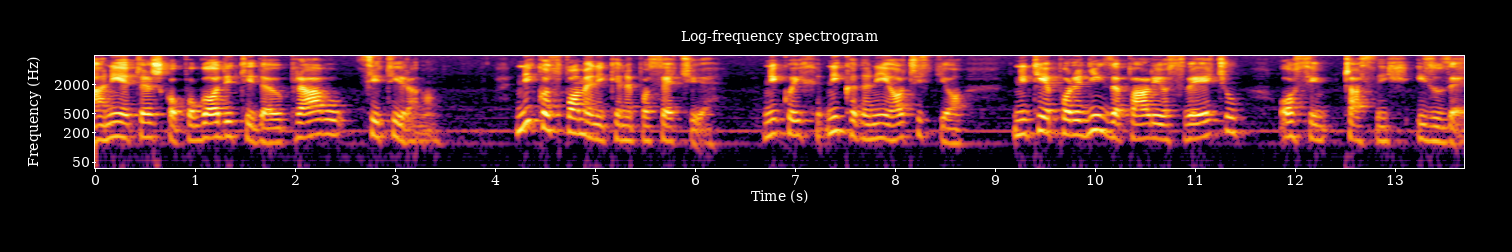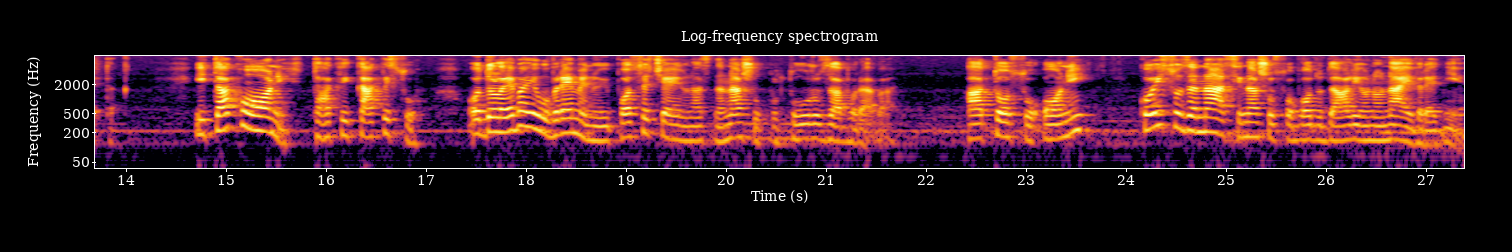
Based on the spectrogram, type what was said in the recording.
a nije teško pogoditi da je u pravu, citiramo. Niko spomenike ne posećuje, niko ih nikada nije očistio, niti je pored njih zapalio sveću, osim časnih izuzetaka. I tako oni, takvi kakvi su, odolevaju u vremenu i posjećaju nas na našu kulturu zaborava. A to su oni koji su za nas i našu slobodu dali ono najvrednije.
